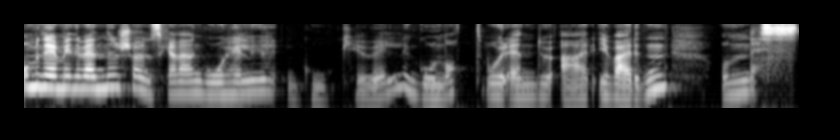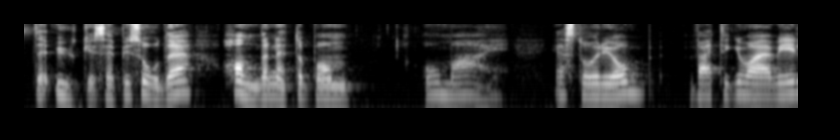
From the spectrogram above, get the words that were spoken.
Og med det, mine venner, så ønsker jeg deg en god helg, god kveld, god natt, hvor enn du er i verden. Og neste ukes episode handler nettopp om Oh my. Jeg står i jobb, veit ikke hva jeg vil.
